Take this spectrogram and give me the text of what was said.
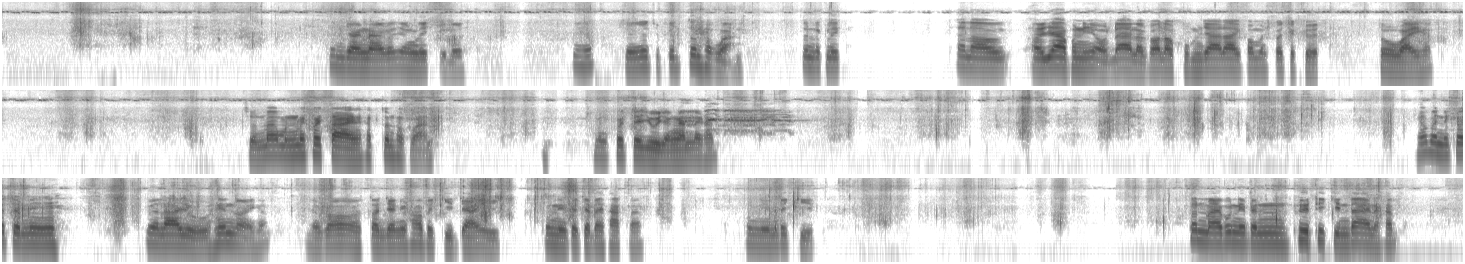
ต้นยางนาก็ยังเล็กอยู่เลยนี่ครับตัวนก็จะเป็นต้นผักหวาน ต้นเล็กๆ ถ้าเราเอาหญ้าพวกนี้ออกได้แล้วก็เราคุมหญ้าได้ก็มันก็จะเกิดโตไวครับ ส่วนมากมันไม่ค่อยตายนะครับ ต้นผักหวาน มันก็จะอยู่อย่างนั้นนะครับครับวันนี้ก็จะมีเวลาอยู่นิดหน่อยครับ แล้วก็ตอนเย็นก็เข้าไปกรีดยางอีกพรุ่งนี้ก็จะได้พักแล้วพรุ่งนี้ไม่ได้กรีด ต้นไม้พวกนี้เป็นพืชที่กินได้นะครับ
